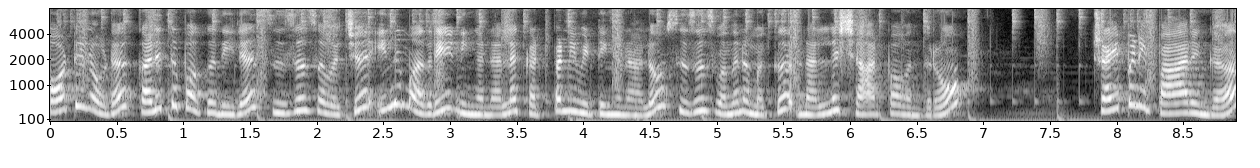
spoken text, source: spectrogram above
பாட்டிலோட கழுத்து பகுதியில் சிசர்ஸை வச்சு இந்த மாதிரி நீங்கள் நல்லா கட் பண்ணி விட்டீங்கனாலும் சிசர்ஸ் வந்து நமக்கு நல்ல ஷார்ப்பாக வந்துடும் ட்ரை பண்ணி பாருங்கள்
